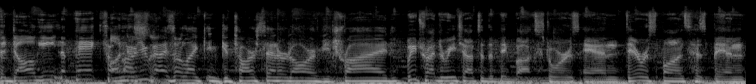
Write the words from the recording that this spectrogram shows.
the dog eating a pick. So are you guys are like in Guitar Center at all? Or have you tried? We tried to reach out to the big box stores, and their response has been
